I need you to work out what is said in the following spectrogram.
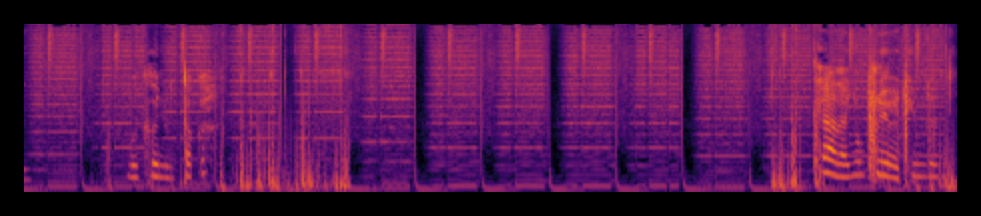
ញមើលឃើញនឹងទឹកខ្លះឡើយខ្ញុំព្រាយឲ្យធីមទៅហេកាយឥឡូវយើងហេអឺចង់នេះវាបន្តិចកញ្ចក់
